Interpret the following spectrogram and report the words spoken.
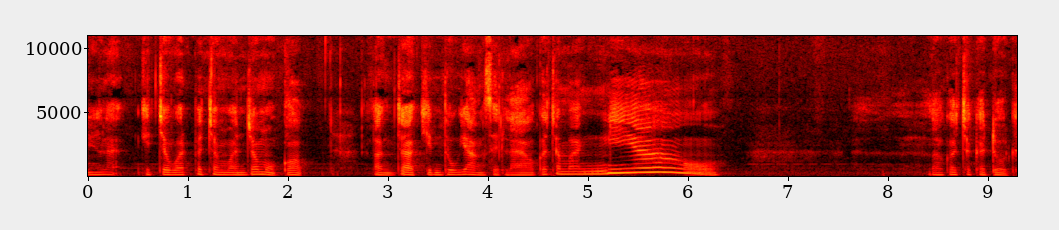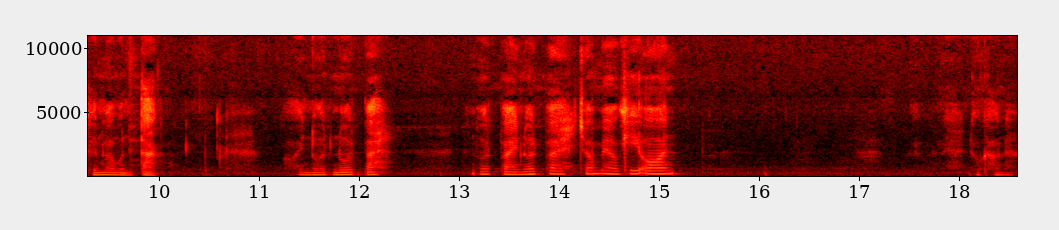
นี่แหละกิจวัตรประจำวันเจ้าหมูกรอบ หลังจากกินทุกอย่างเสร็จแล้วก็จะมาเงี้ยวแล้วก็จะกระโดดขึ้นมาบนตักคอยนวดนวดไปนวดไปนวดไป เจ้าแมวขี้อ้อน ดูเขานะ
